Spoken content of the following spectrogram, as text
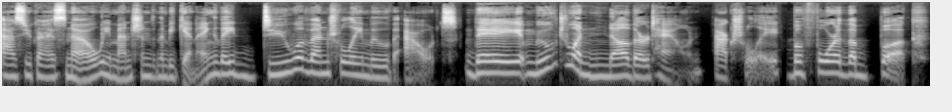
as you guys know, we mentioned in the beginning, they do eventually move out. They moved to another town, actually, before the book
